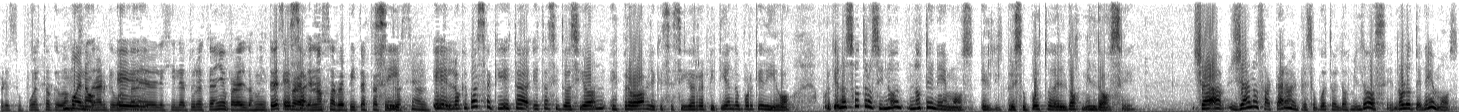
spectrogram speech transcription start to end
presupuesto que vamos a tener que votar en la eh, legislatura este año para el 2013 para que no se repita esta situación. lo que pasa es que esta, esta situación es probable que se siga repitiendo, ¿por qué digo? Porque nosotros si no, no tenemos el presupuesto del 2012, ya, ya nos sacaron el presupuesto del 2012, no lo tenemos.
